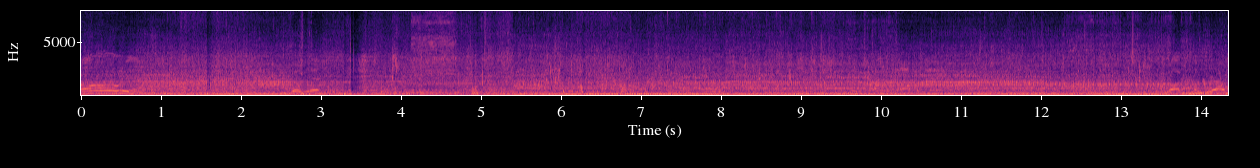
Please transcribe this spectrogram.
Oh, yeah. Go with it. Rock comes around.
